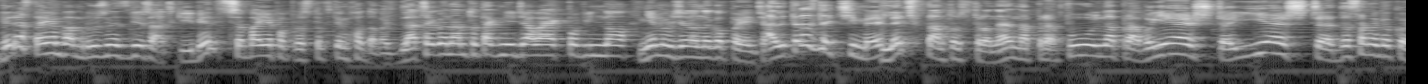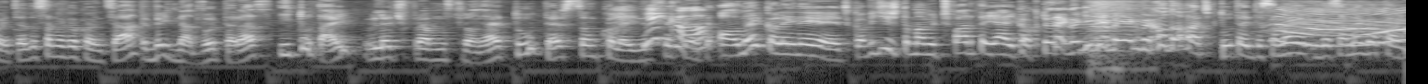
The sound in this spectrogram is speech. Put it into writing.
wyrastają wam różne zwierzaczki, więc trzeba je po prostu w tym hodować. Dlaczego nam to tak nie działa jak powinno? Nie mam zielonego pojęcia. Ale teraz lecimy, leć w tamtą stronę, na pra- full na prawo, jeszcze, jeszcze, do samego końca, do samego końca. Wyjdź na dwór teraz i tutaj leć w prawą stronę, tu też są kolejne Jajko! sekrety. O, no i kolejne jajeczko. Widzisz, to mamy czwarte jajko, którego nie wiemy jak wyhodować. Tutaj do samego, do samego końca.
